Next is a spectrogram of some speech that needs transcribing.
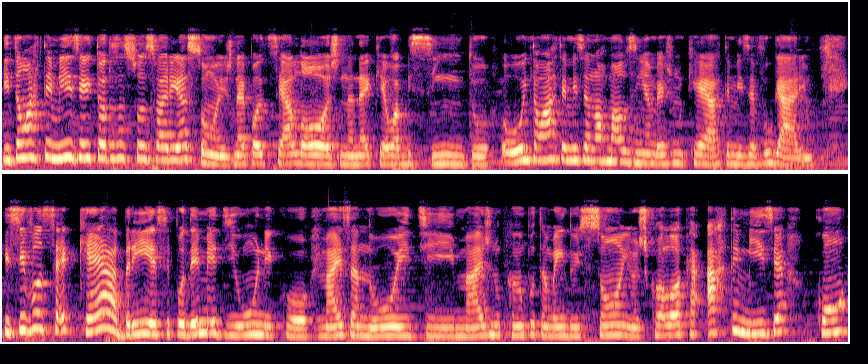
Então Artemisia e todas as suas variações, né? Pode ser a lógina, né, que é o absinto, ou então a Artemisia normalzinha mesmo, que é a Artemisia Artemisia vulgarium. E se você quer abrir esse poder mediúnico mais à noite, mais no campo também dos sonhos, coloca Artemisia com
